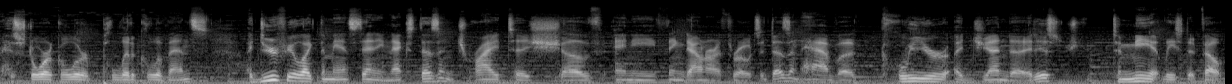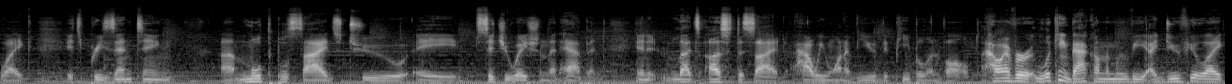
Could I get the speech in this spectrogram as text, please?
historical or political events, I do feel like The Man Standing Next doesn't try to shove anything down our throats. It doesn't have a clear agenda. It is, to me at least, it felt like it's presenting uh, multiple sides to a situation that happened, and it lets us decide how we want to view the people involved. However, looking back on the movie, I do feel like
